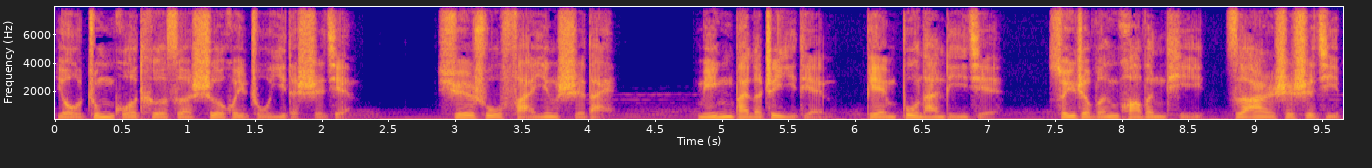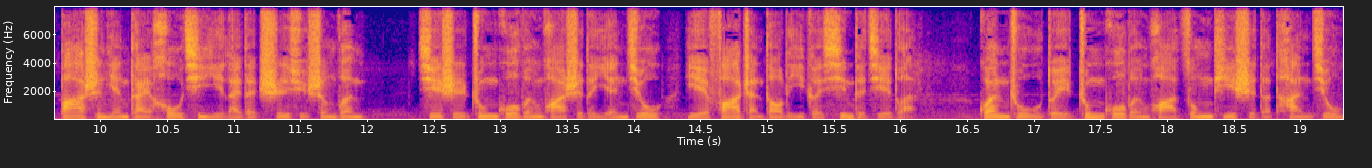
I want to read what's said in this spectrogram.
有中国特色社会主义的实践。学术反映时代，明白了这一点，便不难理解。随着文化问题自二十世纪八十年代后期以来的持续升温，其实中国文化史的研究也发展到了一个新的阶段，关注对中国文化总体史的探究。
